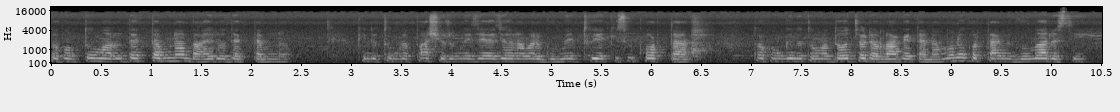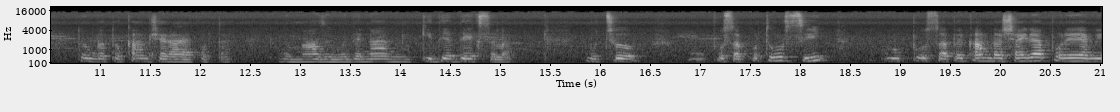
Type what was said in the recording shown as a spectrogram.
তখন তোমারও দেখতাম না, বাইরেও দেখতাম না। কিন্তু তোমরা পাশের রুমে যায় যখন আমার ঘুমের থুয়ে কিছু করতা, তখন কিন্তু তোমার দরজাটা লাগাইতে না। মনে করতে আমি ঘুমারেছি তোমরা তো কাম সেরা আয়া করতা কিন্তু মাঝে মধ্যে না, আমি কী দিয়ে দেখছিলাম? বুঝছ? প্রসাব করতে উঠছি প্রসাবের কামটা সাইরা পরে আমি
